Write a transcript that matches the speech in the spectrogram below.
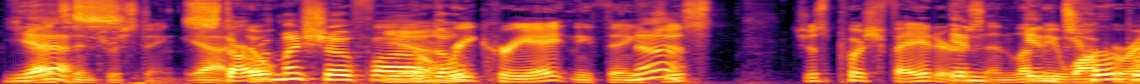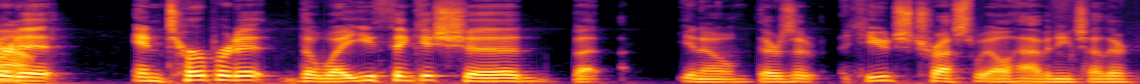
Yes, That's interesting. Yeah. Start with my show file. Don't Don't recreate anything. No. Just just push faders in- and let me walk around. it. Interpret it the way you think it should. But you know, there's a huge trust we all have in each other.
